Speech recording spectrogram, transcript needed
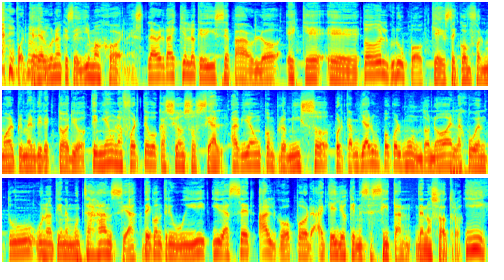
porque hay algunos que seguimos jóvenes. La verdad es que lo que dice Pablo es que eh, todo el grupo que se conformó al primer directorio tenía una fuerte vocación social. Había un compromiso por cambiar un poco el mundo, ¿no? En la juventud uno tiene muchas ansias de contribuir y de hacer algo por aquellos que necesitan de nosotros. Y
